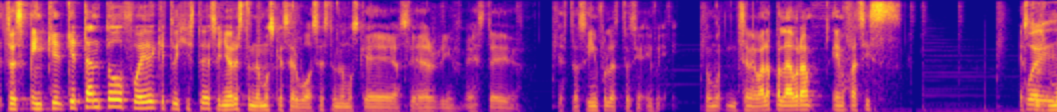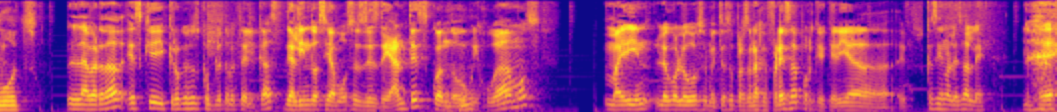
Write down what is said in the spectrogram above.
Entonces, ¿en qué, qué tanto fue que tú dijiste, señores, tenemos que hacer voces, tenemos que hacer este, estas ínfulas, estas, se me va la palabra, énfasis, estos Pues, moods? La verdad es que creo que eso es completamente del cast. Galindo hacía voces desde antes, cuando jugábamos. Mayrin luego, luego se metió su personaje fresa porque quería. pues, casi no le sale. Eh,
